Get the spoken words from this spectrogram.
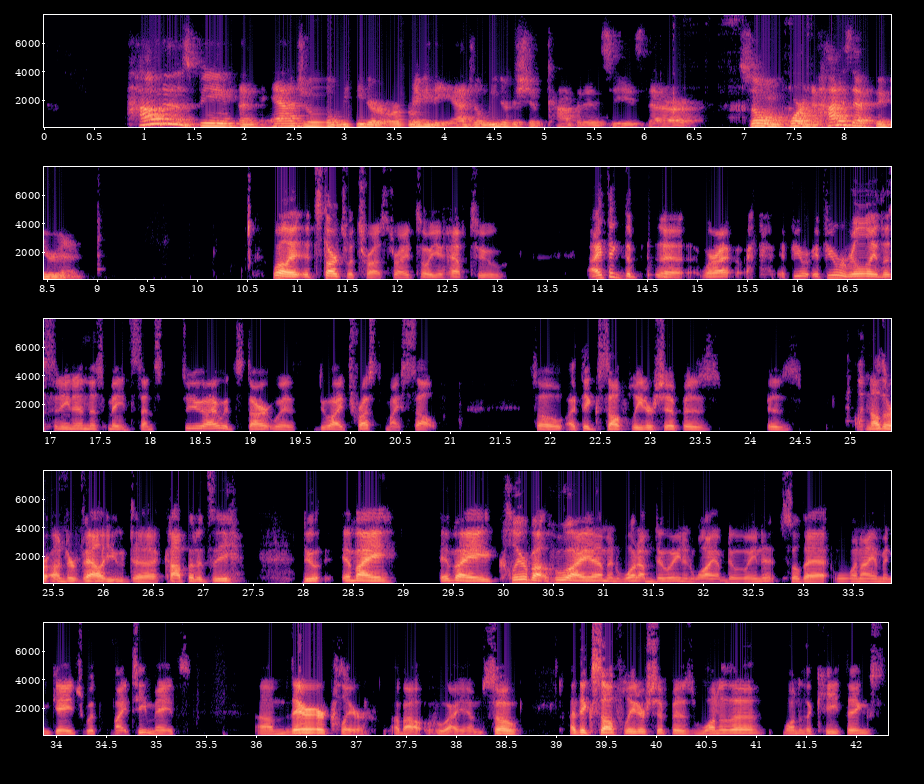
how does being an agile leader or maybe the agile leadership competencies that are so important. How does that figure in? Well, it, it starts with trust, right? So you have to. I think the, the where I if you if you were really listening and this made sense to you, I would start with do I trust myself? So I think self leadership is is another undervalued uh, competency. Do am I am I clear about who I am and what I'm doing and why I'm doing it, so that when I am engaged with my teammates, um, they're clear about who I am. So I think self leadership is one of the one of the key things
